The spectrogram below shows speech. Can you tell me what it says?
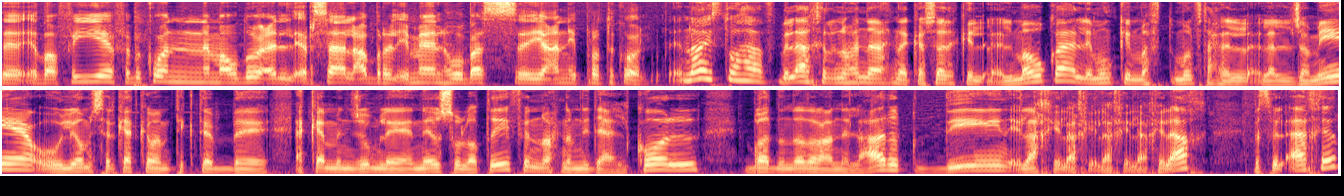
إضافية فبيكون موضوع الإرسال عبر الإيميل هو بس يعني بروتوكول nice to have بالآخر إنه إحنا إحنا كشركة الموقع اللي ممكن مفت- منفتح لل- للجميع واليوم الشركات كمان بتكتب كم من جملة نيرش ولطيف إنه إحنا بندعي الكل بغض النظر عن العرق الدين إلى إلى إلى إلى إلى بس بالآخر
